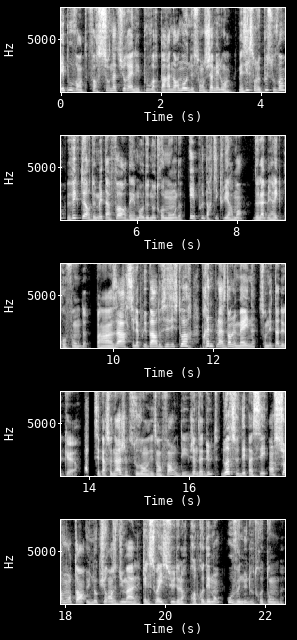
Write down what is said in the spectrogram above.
épouvante, force surnaturelle et pouvoirs paranormaux ne sont jamais loin, mais ils sont le plus souvent vecteurs de métaphores des maux de notre monde, et plus particulièrement de l'Amérique profonde. Pas un hasard si la plupart de ces histoires prennent place dans le Maine, son état de cœur. Ces personnages, souvent des enfants ou des jeunes adultes, doivent se dépasser en surmontant une occurrence du mal, qu'elle soit issue de leurs propres démons ou venue d'outre-tombe.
